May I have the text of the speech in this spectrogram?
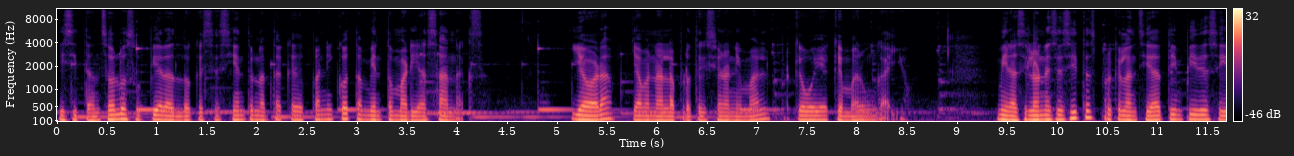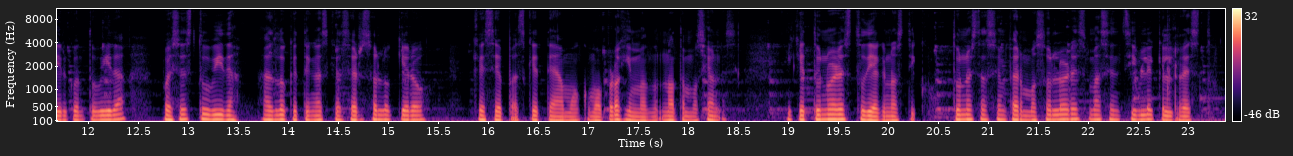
y si tan solo supieras lo que se siente un ataque de pánico también tomarías Xanax. Y ahora llaman a la protección animal porque voy a quemar un gallo. Mira, si lo necesitas porque la ansiedad te impide seguir con tu vida, pues es tu vida, haz lo que tengas que hacer, solo quiero que sepas que te amo como prójimo, no te emociones, y que tú no eres tu diagnóstico, tú no estás enfermo, solo eres más sensible que el resto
